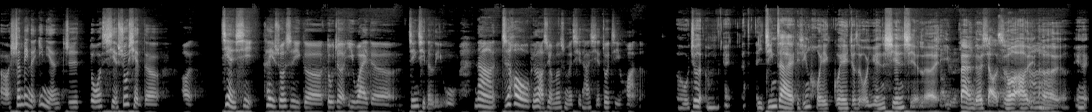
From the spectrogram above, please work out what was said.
呃生病的一年之多，写书写的呃间隙，可以说是一个读者意外的惊奇的礼物。那之后，平路老师有没有什么其他写作计划呢？呃，我就嗯，已经在已经回归，就是我原先写了一半的小说啊，呃，因为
